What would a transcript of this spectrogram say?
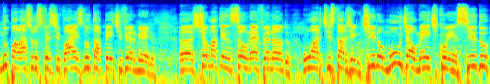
no Palácio dos Festivais, no tapete vermelho. Uh, chama atenção, né, Fernando? Um artista argentino mundialmente conhecido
